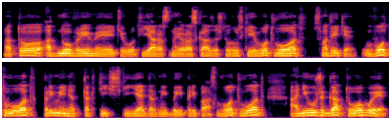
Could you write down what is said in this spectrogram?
А то одно время эти вот яростные рассказы, что русские вот-вот, смотрите, вот-вот применят тактический ядерный боеприпас, вот-вот они уже готовы,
